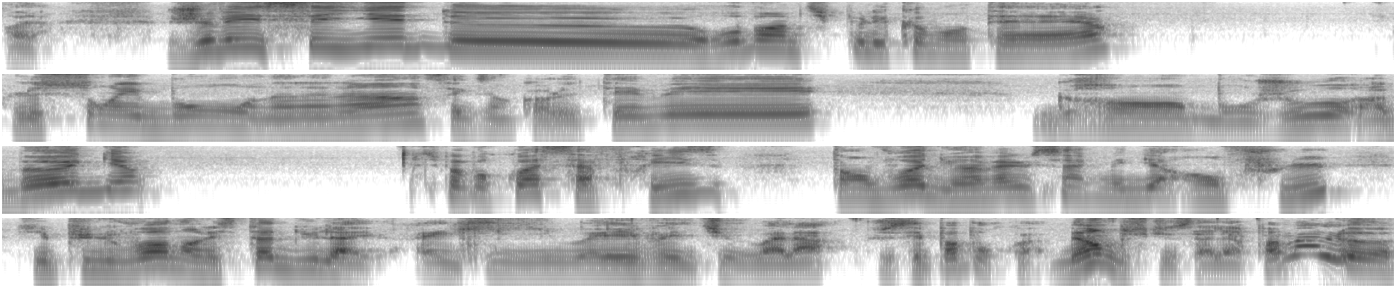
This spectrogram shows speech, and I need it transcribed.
Voilà. Je vais essayer de revoir un petit peu les commentaires. Le son est bon, nanana, c'est encore le TV. Grand bonjour à Bug. Je sais pas pourquoi ça freeze. T'envoies du 1,5 mégas en flux. J'ai pu le voir dans les stats du live. Voilà, je sais pas pourquoi. Mais non, parce que ça a l'air pas mal. Euh.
